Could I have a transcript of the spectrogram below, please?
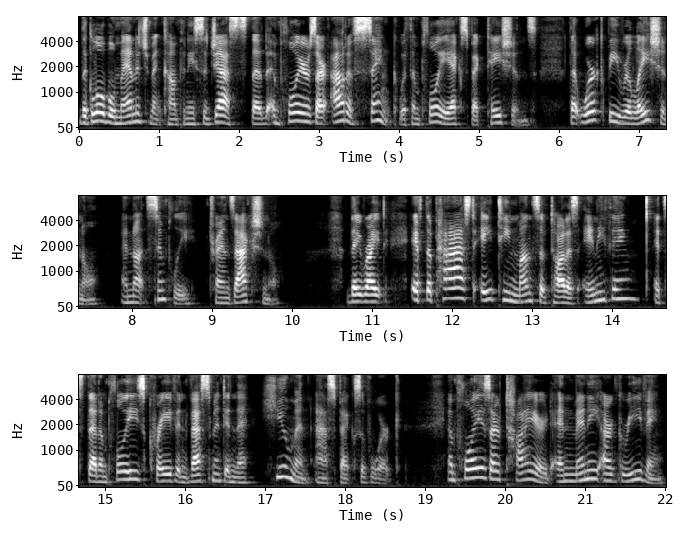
The global management company suggests that employers are out of sync with employee expectations, that work be relational and not simply transactional. They write If the past 18 months have taught us anything, it's that employees crave investment in the human aspects of work Employees are tired and many are grieving.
